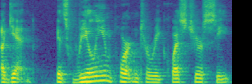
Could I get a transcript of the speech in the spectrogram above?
again, it's really important to request your seat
